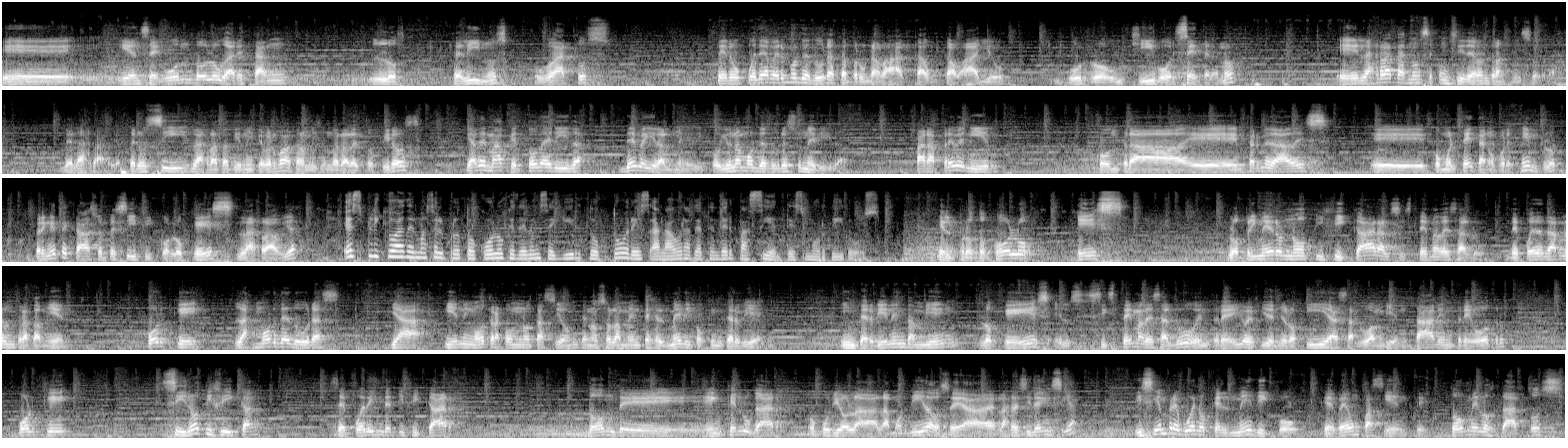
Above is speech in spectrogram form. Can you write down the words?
Eh, y en segundo lugar están los felinos o gatos, pero puede haber mordeduras hasta por una vaca, un caballo, un burro, un chivo, etc. ¿no? las ratas no se consideran transmisoras de la rabia. Pero sí, la rata tiene que ver con la transmisión de la leptospirosis. Y además que toda herida debe ir al médico y una mordedura es una herida. Para prevenir contra eh, enfermedades eh, como el tétano, por ejemplo, pero en este caso específico, lo que es la rabia, Explicó además el protocolo que deben seguir doctores a la hora de atender pacientes mordidos. El protocolo es lo primero, notificar al sistema de salud, después de darle un tratamiento, porque las mordeduras ya tienen otra connotación que no solamente es el médico que interviene. Intervienen también lo que es el sistema de salud, entre ellos epidemiología, salud ambiental, entre otros, porque si notifican, se puede identificar dónde, en qué lugar ocurrió la, mordida, o sea, la residencia. Y siempre es bueno que el médico que ve a un paciente tome los datos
